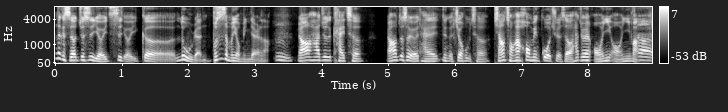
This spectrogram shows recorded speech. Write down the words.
那个时候就是有一次有一个路人，不是什么有名的人了，嗯，然后他就是开车。然后这时候有一台那个救护车想要从他后面过去的时候，他就会哦一哦一嘛。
